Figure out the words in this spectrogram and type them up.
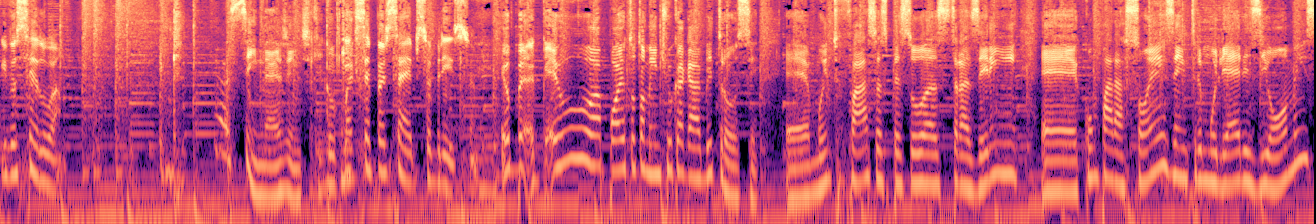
E você, Luan? Assim, né, gente? Que, como que, é que você percebe sobre isso? Eu, eu apoio totalmente o que a Gabi trouxe. É muito fácil as pessoas trazerem é, comparações entre mulheres e homens,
